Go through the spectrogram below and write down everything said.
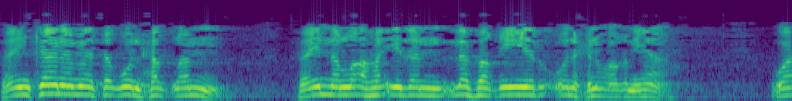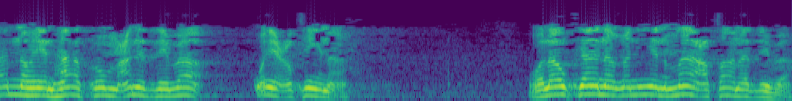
فإن كان ما تقول حقا فإن الله إذا لفقير ونحن أغنياء وأنه ينهاكم عن الربا ويعطينا. ولو كان غنيا ما أعطانا الربا.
